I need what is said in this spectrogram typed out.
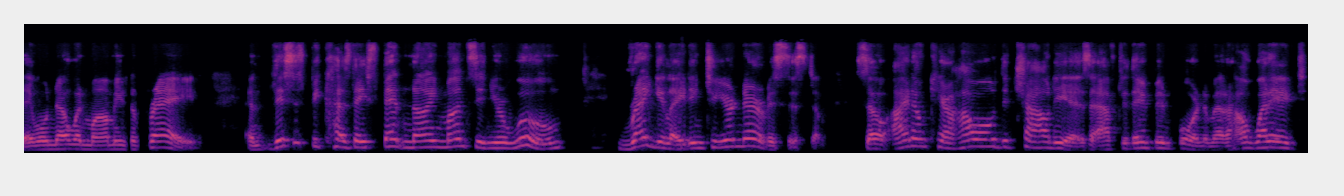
they will know when mommy's afraid and this is because they spent nine months in your womb regulating to your nervous system so I don't care how old the child is after they've been born, no matter how what age,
